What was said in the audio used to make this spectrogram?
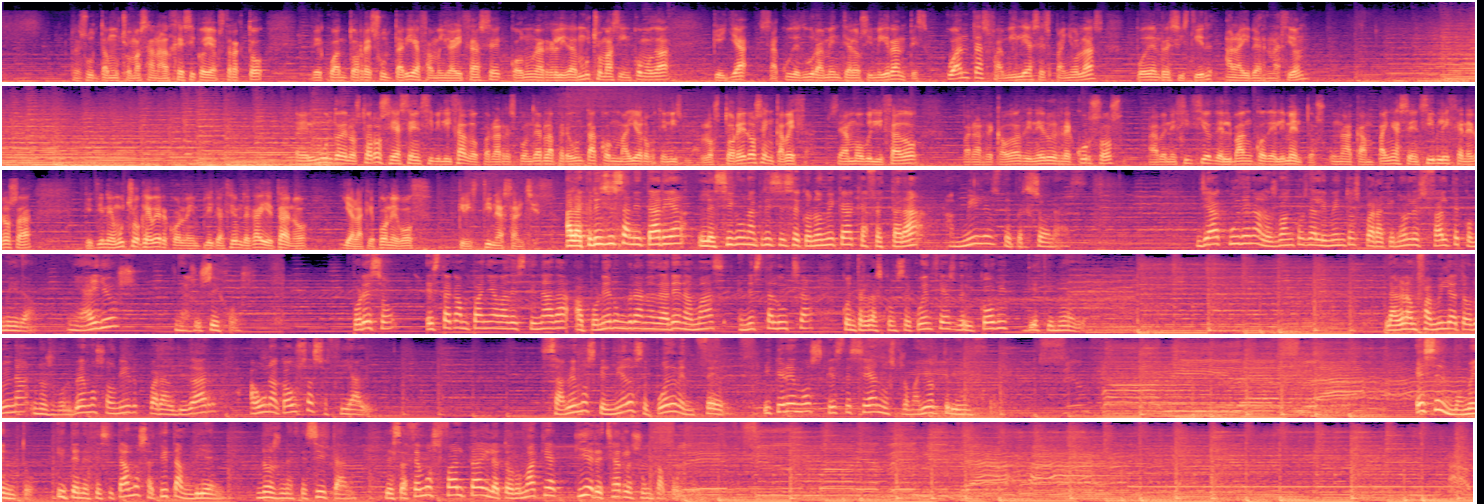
resulta mucho más analgésico y abstracto de cuanto resultaría familiarizarse con una realidad mucho más incómoda que ya sacude duramente a los inmigrantes. ¿Cuántas familias españolas pueden resistir a la hibernación? El mundo de los toros se ha sensibilizado para responder la pregunta con mayor optimismo. Los toreros en cabeza se han movilizado para recaudar dinero y recursos a beneficio del Banco de Alimentos, una campaña sensible y generosa que tiene mucho que ver con la implicación de Cayetano y a la que pone voz Cristina Sánchez. A la crisis sanitaria le sigue una crisis económica que afectará a miles de personas. Ya acuden a los bancos de alimentos para que no les falte comida, ni a ellos ni a sus hijos. Por eso, esta campaña va destinada a poner un grano de arena más en esta lucha contra las consecuencias del COVID-19. La gran familia taurina nos volvemos a unir para ayudar a una causa social. Sabemos que el miedo se puede vencer y queremos que este sea nuestro mayor triunfo. Es el momento y te necesitamos a ti también. Nos necesitan, les hacemos falta y la tauromaquia quiere echarles un capote.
